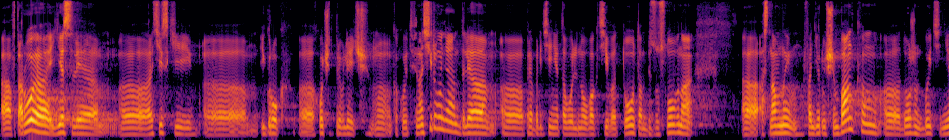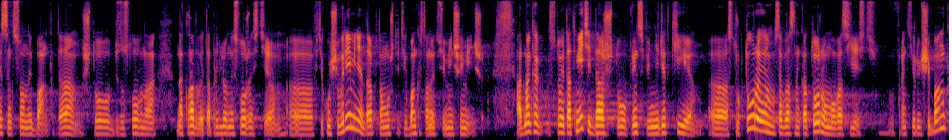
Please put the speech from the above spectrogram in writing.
А второе, если э, российский э, игрок э, хочет привлечь э, какое-то финансирование для э, приобретения того или иного актива, то там, безусловно, основным фондирующим банком а, должен быть несанкционный банк, да, что, безусловно, накладывает определенные сложности а, в текущем времени, да, потому что этих банков становится все меньше и меньше. Однако стоит отметить, да, что, в принципе, нередки структуры, согласно которым у вас есть фронтирующий банк,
